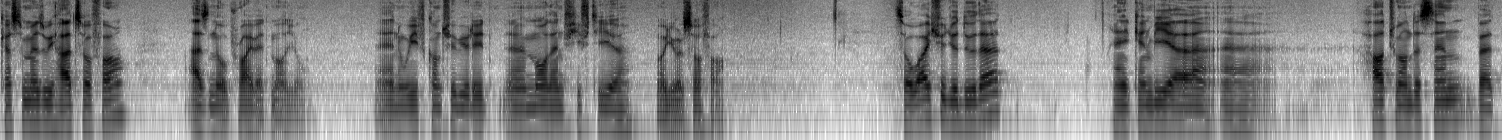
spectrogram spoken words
customers we had so far has no private module and we've contributed uh, more than 50 uh, modules so far. So why should you do that? And it can be uh, hard to understand, but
